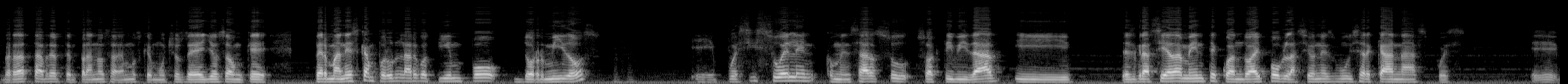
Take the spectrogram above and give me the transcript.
¿Verdad? Tarde o temprano sabemos que muchos de ellos, aunque permanezcan por un largo tiempo dormidos, eh, pues sí suelen comenzar su, actividad y desgraciadamente cuando hay poblaciones muy cercanas, pues eh,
